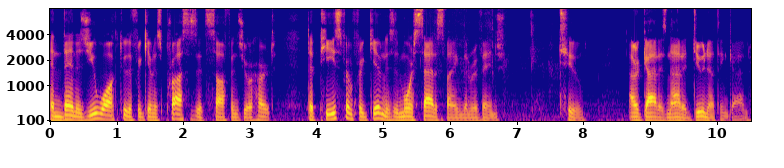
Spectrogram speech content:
And then, as you walk through the forgiveness process, it softens your heart. The peace from forgiveness is more satisfying than revenge. 2. Our God is not a do-nothing God.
